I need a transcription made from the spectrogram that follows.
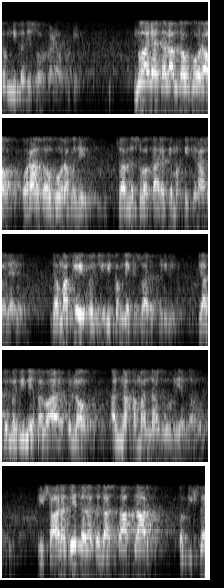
کوم نکه دي سور کړه وکړي نو علی السلام دا وګوراو قران دا وګورا په دې څوارلس سوه کاله کې مخکې چې راغلی دی د مکې بچي دي کوم ځای کې سواره کړي دي یا د مدینې خلوات الله ان حملنا ذریتهم اشاره دې ته ده چې دا ستاسو پلار په کشته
